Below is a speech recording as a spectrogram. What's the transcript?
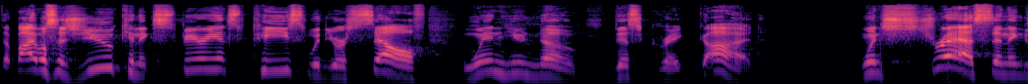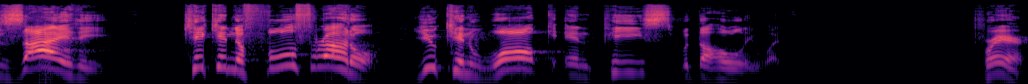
the Bible says you can experience peace with yourself when you know this great God. When stress and anxiety kick into full throttle, you can walk in peace with the Holy One. Prayer,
